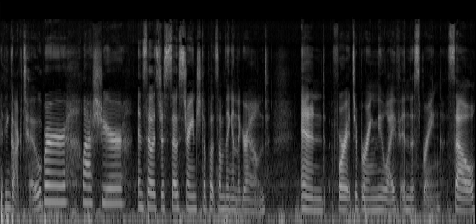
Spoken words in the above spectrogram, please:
I think October last year. And so it's just so strange to put something in the ground and for it to bring new life in the spring. So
